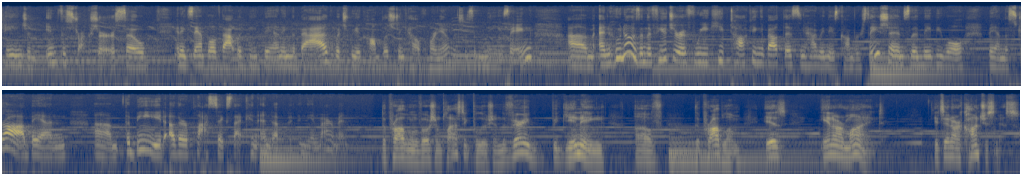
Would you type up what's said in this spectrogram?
change in infrastructure. So an example of that would be banning the bag, which we accomplished in California, which is amazing. Um, and who knows, in the future, if we keep talking about this and having these conversations, then maybe we'll ban the straw, ban um, the bead, other plastics that can end up in the environment. The problem of ocean plastic pollution, the very beginning of the problem is in our mind. It's in our consciousness,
